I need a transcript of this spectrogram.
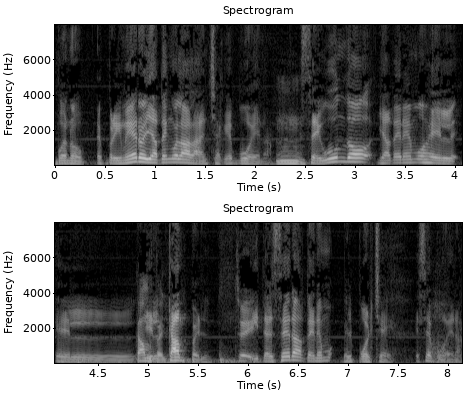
Bueno, eh, primero ya tengo la lancha, que es buena. Mm. Segundo, ya tenemos el, el Camper. el camper. Sí. Y tercera, tenemos el Porsche. Esa es buena.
